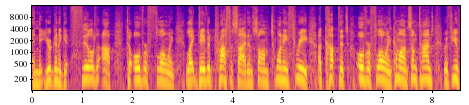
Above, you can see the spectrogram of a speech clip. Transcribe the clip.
And that you're going to get filled up to overflowing, like David prophesied in Psalm 23, a cup that's overflowing. Come on, sometimes if you've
